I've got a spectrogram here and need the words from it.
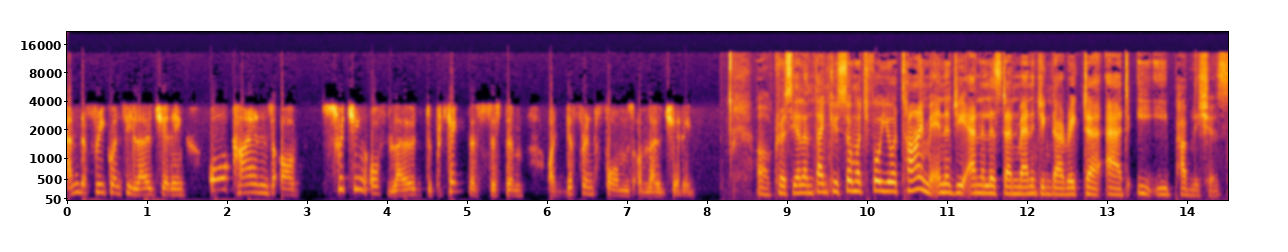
under frequency load shedding, all kinds of switching off load to protect the system are different forms of load shedding. Oh, Chris Yelland, thank you so much for your time, energy analyst and managing director at EE Publishers.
